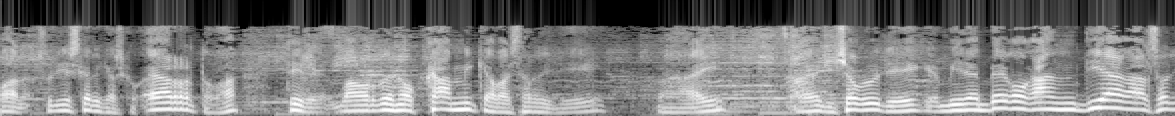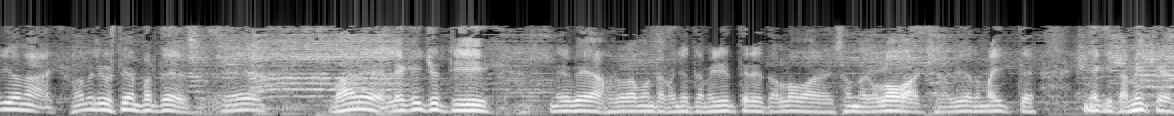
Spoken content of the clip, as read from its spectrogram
Vale, zuri eskerrik asko. Erto, ba. Tire, ba, ordeno kamika baserritik. Bai, bai, gixoburutik, miren bego gandiaga zorionak, famili guztien partez, eh? Vale, lekeitxutik, nebea, Jose Ramon da koñeta, mirentere eta loba, esan dago loba, Xavier Maite, Iñaki eta Mikel,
